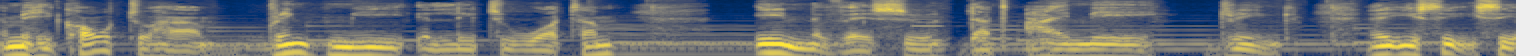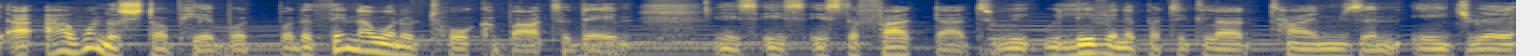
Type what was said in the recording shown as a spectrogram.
I mean, he called to her, Bring me a little water in a vessel that I may drink. And you see, you see, I, I, want to stop here, but but the thing I want to talk about today is is, is the fact that we, we live in a particular times and age where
